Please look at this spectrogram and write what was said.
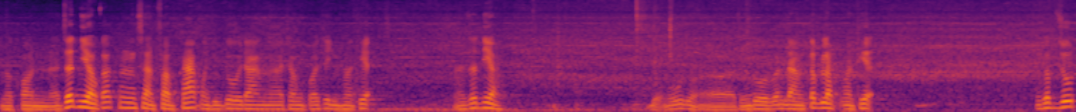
và còn rất nhiều các sản phẩm khác mà chúng tôi đang ờ, trong quá trình hoàn thiện. Ờ, rất nhiều. Đội ngũ của ờ, chúng tôi vẫn đang tập lập hoàn thiện. Gấp rút.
